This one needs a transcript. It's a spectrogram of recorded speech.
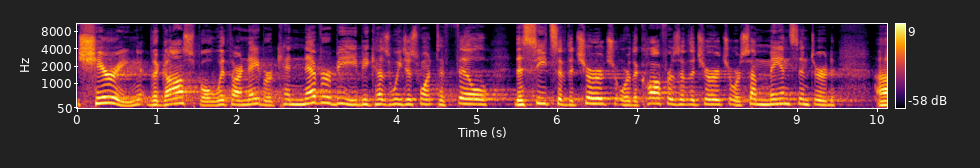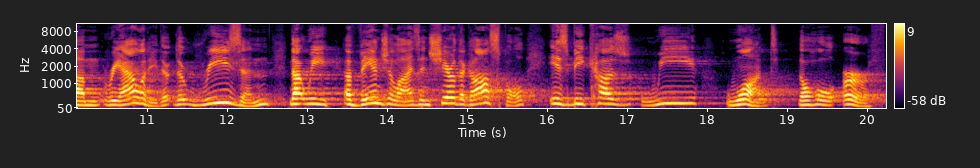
sharing the gospel with our neighbor can never be because we just want to fill the seats of the church or the coffers of the church or some man centered um, reality. The, the reason that we evangelize and share the gospel is because we want the whole earth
